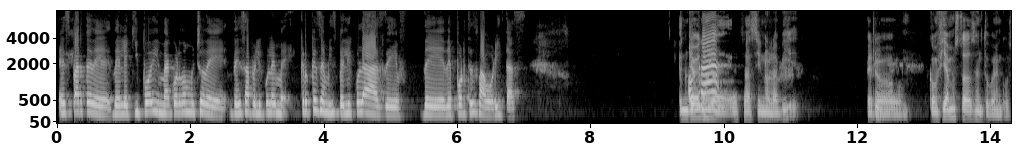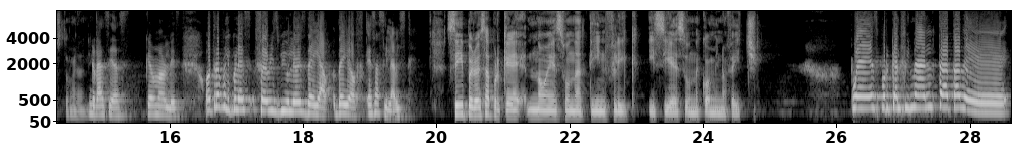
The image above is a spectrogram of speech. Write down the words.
es parte del equipo y me acuerdo mucho de, esa película y creo que es de mis películas de de deportes favoritas. Yo esa sí no la vi, pero confiamos todos en tu buen gusto, Melanie. Gracias, qué amables. Otra película es Ferris Bueller's Day, Day Off, esa sí la viste. Sí, pero esa porque no es una teen flick y sí es un coming of age. Pues porque al final trata de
